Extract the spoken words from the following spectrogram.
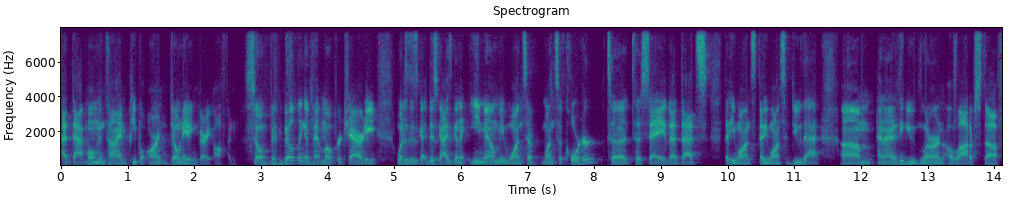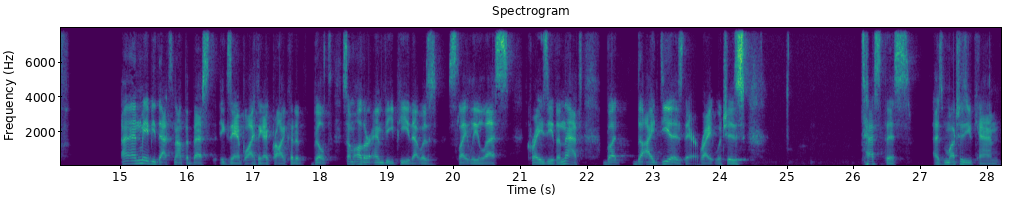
at that moment in time, people aren't donating very often. So building a Venmo for charity, what is this guy? This guy's going to email me once a once a quarter to to say that that's that he wants that he wants to do that. Um, and I think you learn a lot of stuff And maybe that's not the best example. I think I probably could have built some other MVP that was slightly less crazy than that. But the idea is there, right? Which is test this as much as you can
